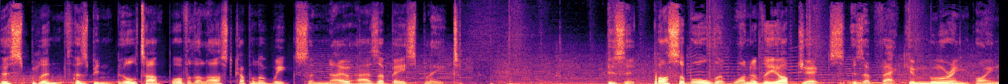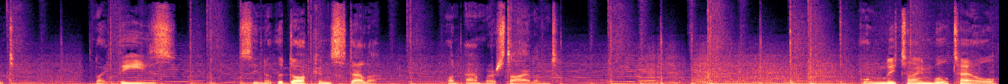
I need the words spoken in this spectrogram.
This plinth has been built up over the last couple of weeks and now has a base plate. Is it possible that one of the objects is a vacuum mooring point, like these, seen at the dock in Stella on Amherst Island? Only time will tell,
